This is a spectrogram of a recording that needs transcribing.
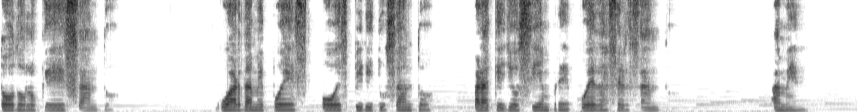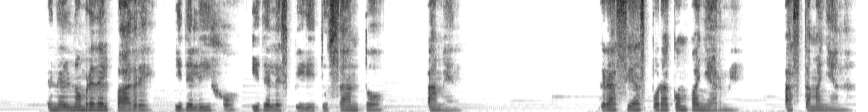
todo lo que es santo. Guárdame pues, oh Espíritu Santo, para que yo siempre pueda ser santo. Amén. En el nombre del Padre, y del Hijo, y del Espíritu Santo. Amén. Gracias por acompañarme. Hasta mañana.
